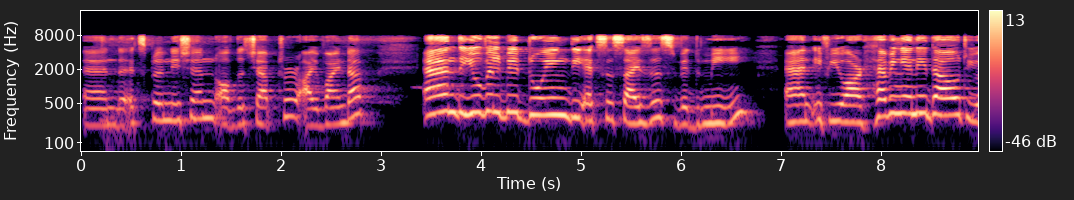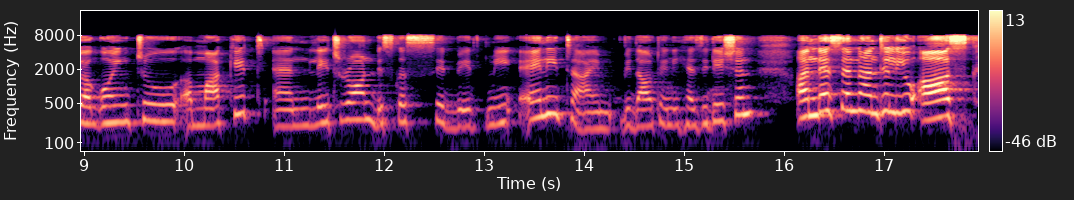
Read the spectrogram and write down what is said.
and explanation of the chapter i wind up. And you will be doing the exercises with me and if you are having any doubt you are going to mark it and later on discuss it with me anytime without any hesitation. Unless and until you ask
